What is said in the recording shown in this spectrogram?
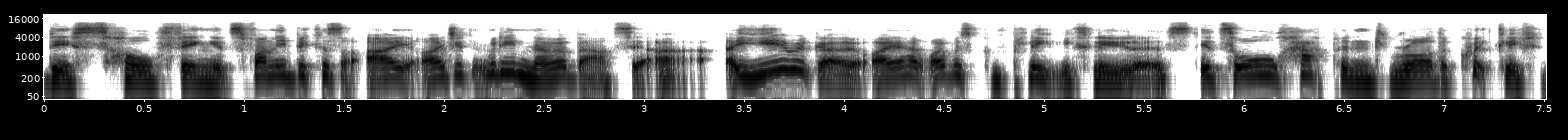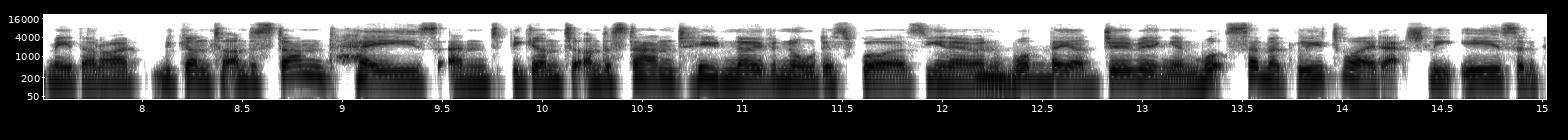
this whole thing. It's funny because i i didn't really know about it. A, a year ago i i was completely clueless. It's all happened rather quickly for me that i've begun to understand hayes and begun to understand who Novo Nordisk was you know and mm-hmm. what they are doing and what semaglutide actually is and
